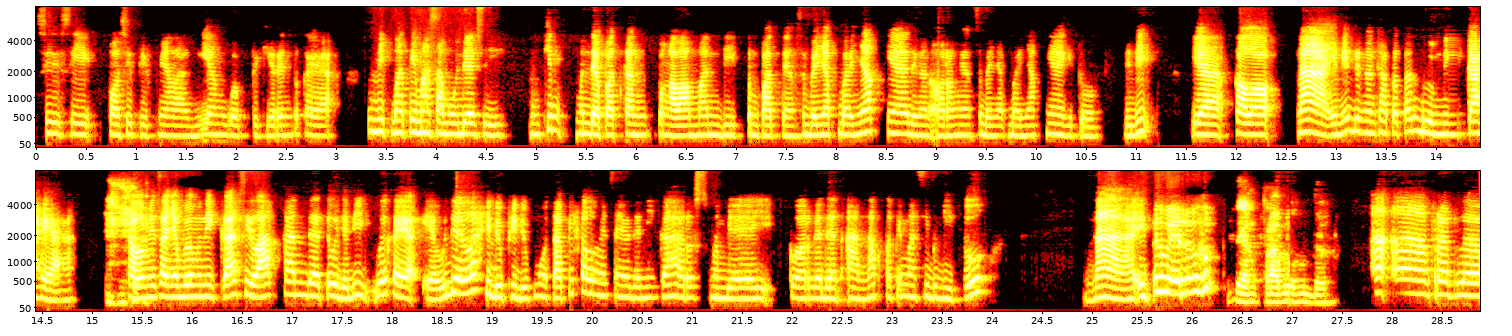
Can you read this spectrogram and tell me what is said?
sisi positifnya lagi yang gue pikirin tuh kayak nikmati masa muda sih. Mungkin mendapatkan pengalaman di tempat yang sebanyak-banyaknya dengan orang yang sebanyak-banyaknya gitu. Jadi ya kalau nah ini dengan catatan belum nikah ya kalau misalnya belum menikah silakan deh tuh. Jadi gue kayak ya udahlah hidup hidupmu tapi kalau misalnya udah nikah harus membiayai keluarga dan anak tapi masih begitu nah itu baru itu yang problem tuh. Ah uh -uh, problem.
